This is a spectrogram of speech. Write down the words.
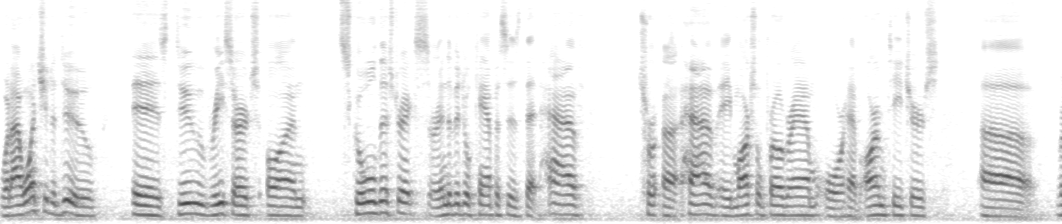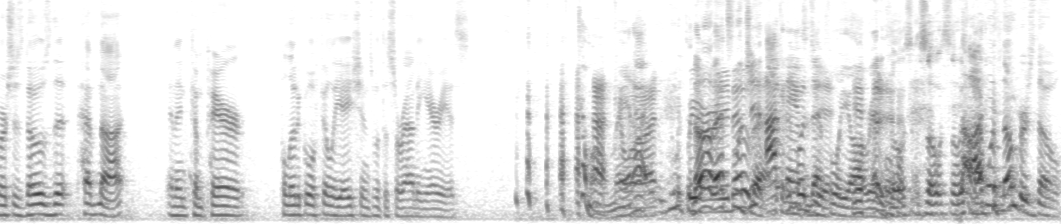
What I want you to do is do research on school districts or individual campuses that have tr- uh, have a marshal program or have armed teachers uh, versus those that have not, and then compare political affiliations with the surrounding areas. Come on, man. I, on. you- We No, that's legit. that. I can That's answer that for you already. So, so, so it's No, I want numbers though.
